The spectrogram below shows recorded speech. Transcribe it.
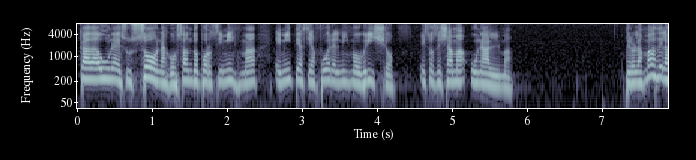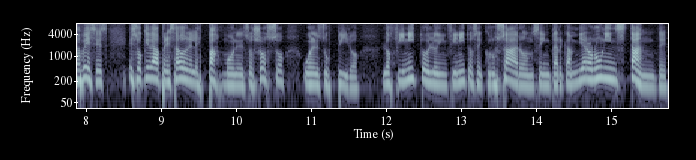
Cada una de sus zonas, gozando por sí misma, emite hacia afuera el mismo brillo. Eso se llama un alma. Pero las más de las veces eso queda apresado en el espasmo, en el sollozo o en el suspiro. Lo finito y lo infinito se cruzaron, se intercambiaron un instante.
